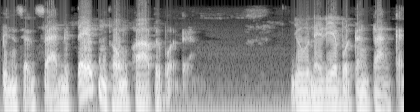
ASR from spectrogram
เป็นแสนแสนเต็มทองฟ้าไปหมดเลยอยู่ในเรียบทต่าง ๆ กัน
